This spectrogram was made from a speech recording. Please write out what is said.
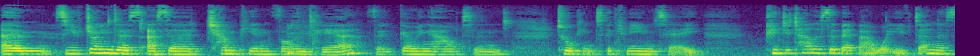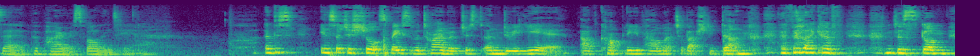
Um, so you've joined us as a champion volunteer, so going out and talking to the community. Could you tell us a bit about what you've done as a Papyrus volunteer? And this, in such a short space of a time of just under a year, I can't believe how much I've actually done. I feel like I've just gone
